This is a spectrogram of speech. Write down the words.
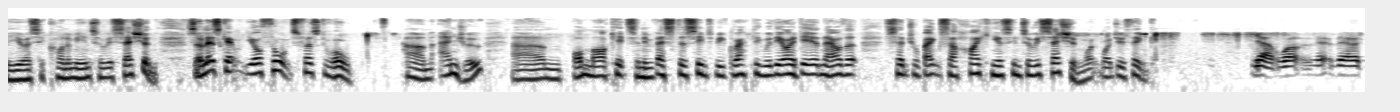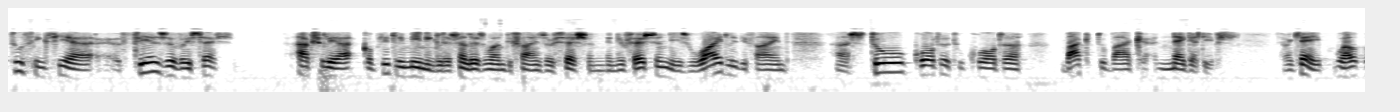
the US economy into recession. So let's get your thoughts. First of all, um, Andrew, um, bond markets and investors seem to be grappling with the idea now that central banks are hiking us into recession. What, what do you think? Yeah, well, there, are two things here. Fears of recession actually are completely meaningless unless one defines recession. And recession is widely defined two quarter-to-quarter, back-to-back negatives. Okay, well,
